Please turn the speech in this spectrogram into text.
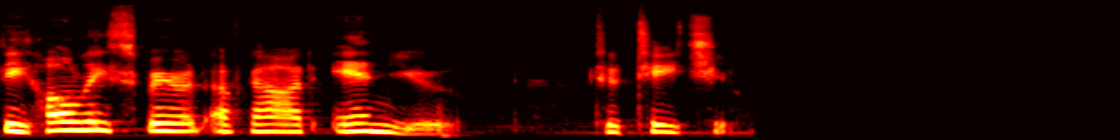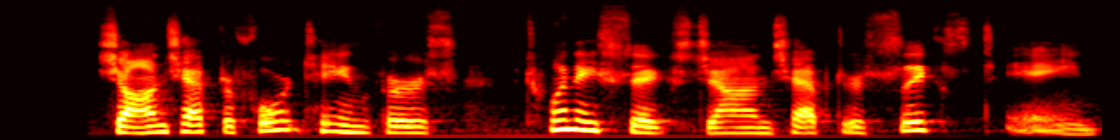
the Holy Spirit of God in you to teach you. John chapter 14, verse 26, John chapter 16,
